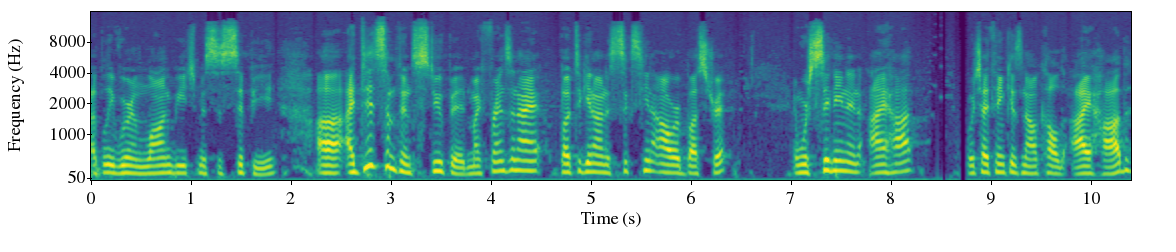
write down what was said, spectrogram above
I believe we were in Long Beach, Mississippi uh, I did something stupid. My friends and I about to get on a 16-hour bus trip, and we're sitting in IHOP, which I think is now called IHOB,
